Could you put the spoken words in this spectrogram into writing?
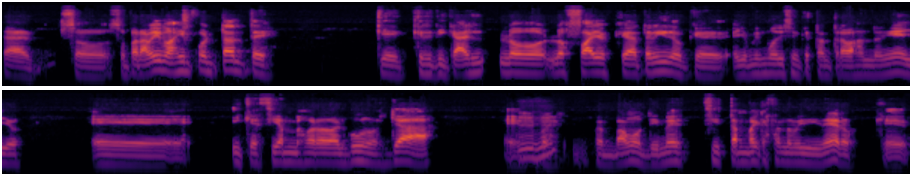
O sea, para mí más importante que criticar los fallos que ha tenido, que ellos mismos dicen que están trabajando en ellos, eh, y que sí han mejorado algunos ya, eh, pues, pues, vamos, dime si están malgastando mi dinero, que,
